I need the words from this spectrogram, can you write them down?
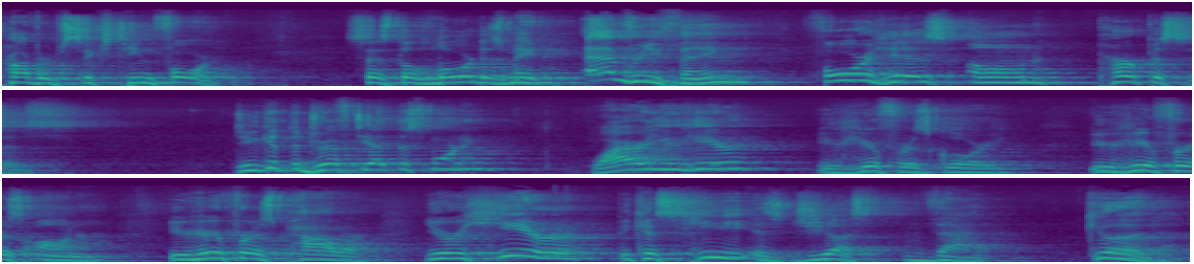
Proverbs 16 4 says, The Lord has made everything for his own purposes. Do you get the drift yet this morning? Why are you here? You're here for his glory, you're here for his honor, you're here for his power. You're here because he is just that good.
